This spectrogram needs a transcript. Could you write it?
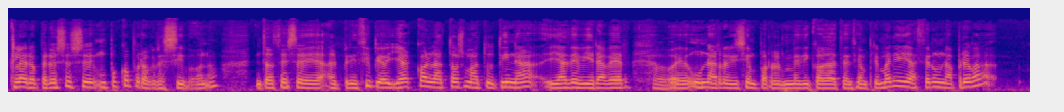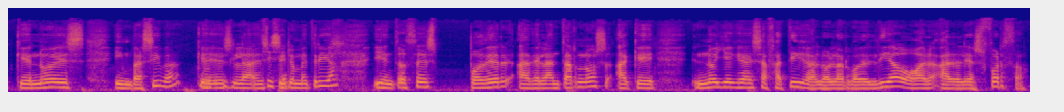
Claro, pero eso es un poco progresivo, ¿no? Entonces, al principio, ya con la tos matutina, ya debiera haber mm. una revisión por el médico de atención primaria y hacer una prueba que no es invasiva, que mm. es la espirometría, y entonces poder adelantarnos a que no llegue a esa fatiga a lo largo del día o al, esfuerzo,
